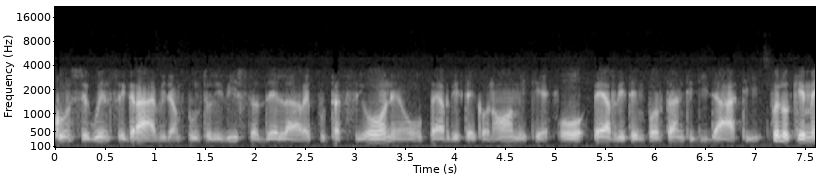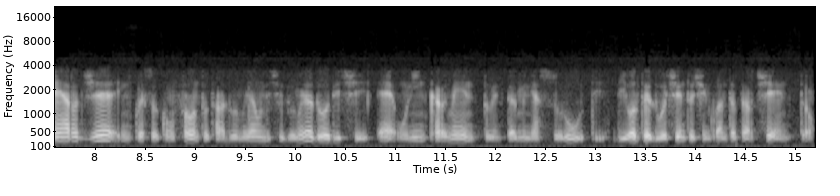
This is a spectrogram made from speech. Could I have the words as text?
conseguenze gravi da un punto di vista della reputazione o perdite economiche o perdite importanti di dati. Quello che emerge in questo confronto tra il 2011 e il 2012 è un incremento in termini assoluti di oltre il 250%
